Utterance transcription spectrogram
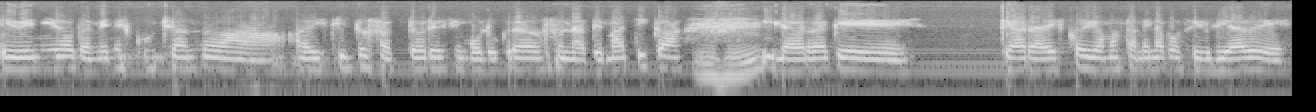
he venido también escuchando a, distintos actores involucrados en la temática y la verdad que, que agradezco, digamos, también la posibilidad de,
